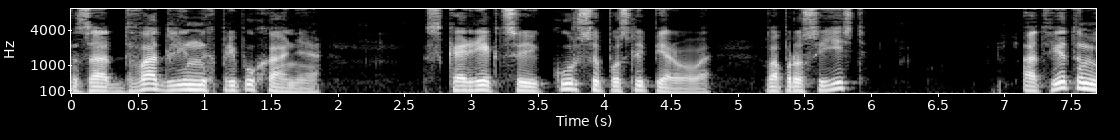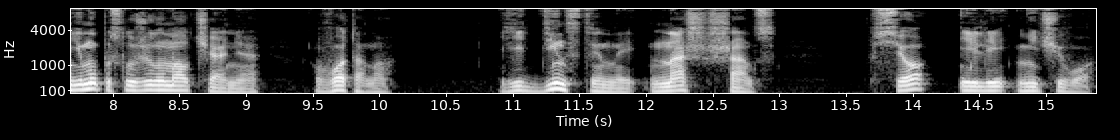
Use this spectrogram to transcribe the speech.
за два длинных припухания, с коррекцией курса после первого. Вопросы есть? Ответом ему послужило молчание. Вот оно. Единственный наш шанс. Все или ничего.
